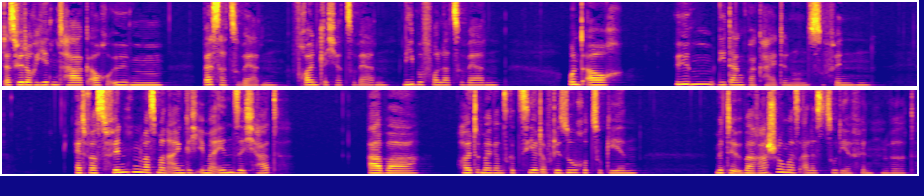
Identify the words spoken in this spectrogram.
dass wir doch jeden Tag auch üben, besser zu werden, freundlicher zu werden, liebevoller zu werden und auch üben, die Dankbarkeit in uns zu finden. Etwas finden, was man eigentlich immer in sich hat, aber heute mal ganz gezielt auf die Suche zu gehen, mit der Überraschung, was alles zu dir finden wird.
